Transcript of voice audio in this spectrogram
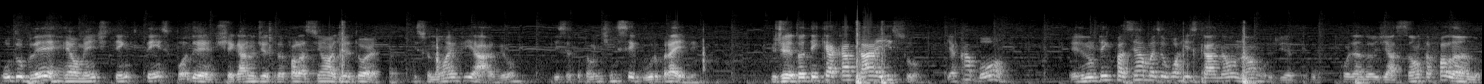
o dublê realmente tem, tem esse poder. Chegar no diretor e falar assim, ó, diretor, isso não é viável, isso é totalmente inseguro pra ele. O diretor tem que acatar isso, e acabou. Ele não tem que fazer, ah, mas eu vou arriscar. Não, não. O, diretor- o coordenador de ação tá falando.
